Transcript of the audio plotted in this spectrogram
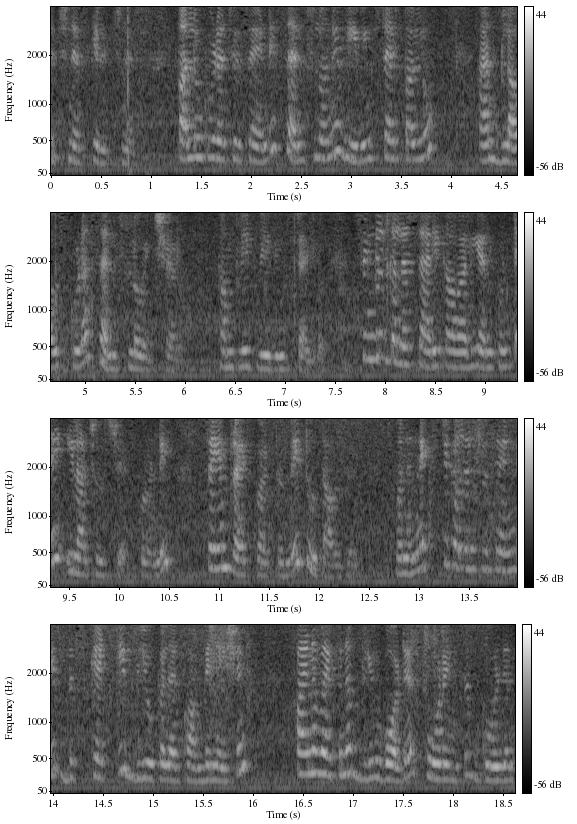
రిచ్నెస్కి రిచ్నెస్ పళ్ళు కూడా చూసేయండి. సెల్ఫ్లోనే వీవింగ్ స్టైల్ పళ్ళు. అండ్ బ్లౌజ్ కూడా సెల్ఫ్లో ఇచ్చారు. కంప్లీట్ వీవింగ్ స్టైల్లో సింగిల్ కలర్ శారీ కావాలి అనుకుంటే ఇలా చూస్ చేసుకోండి. సేమ్ ప్రైస్ పడుతుంది టూ థౌజండ్. మన నెక్స్ట్ కలర్ చూసేయండి. బిస్కెట్కి బ్లూ కలర్ కాంబినేషన్. పైన వైపున blue border four inches golden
